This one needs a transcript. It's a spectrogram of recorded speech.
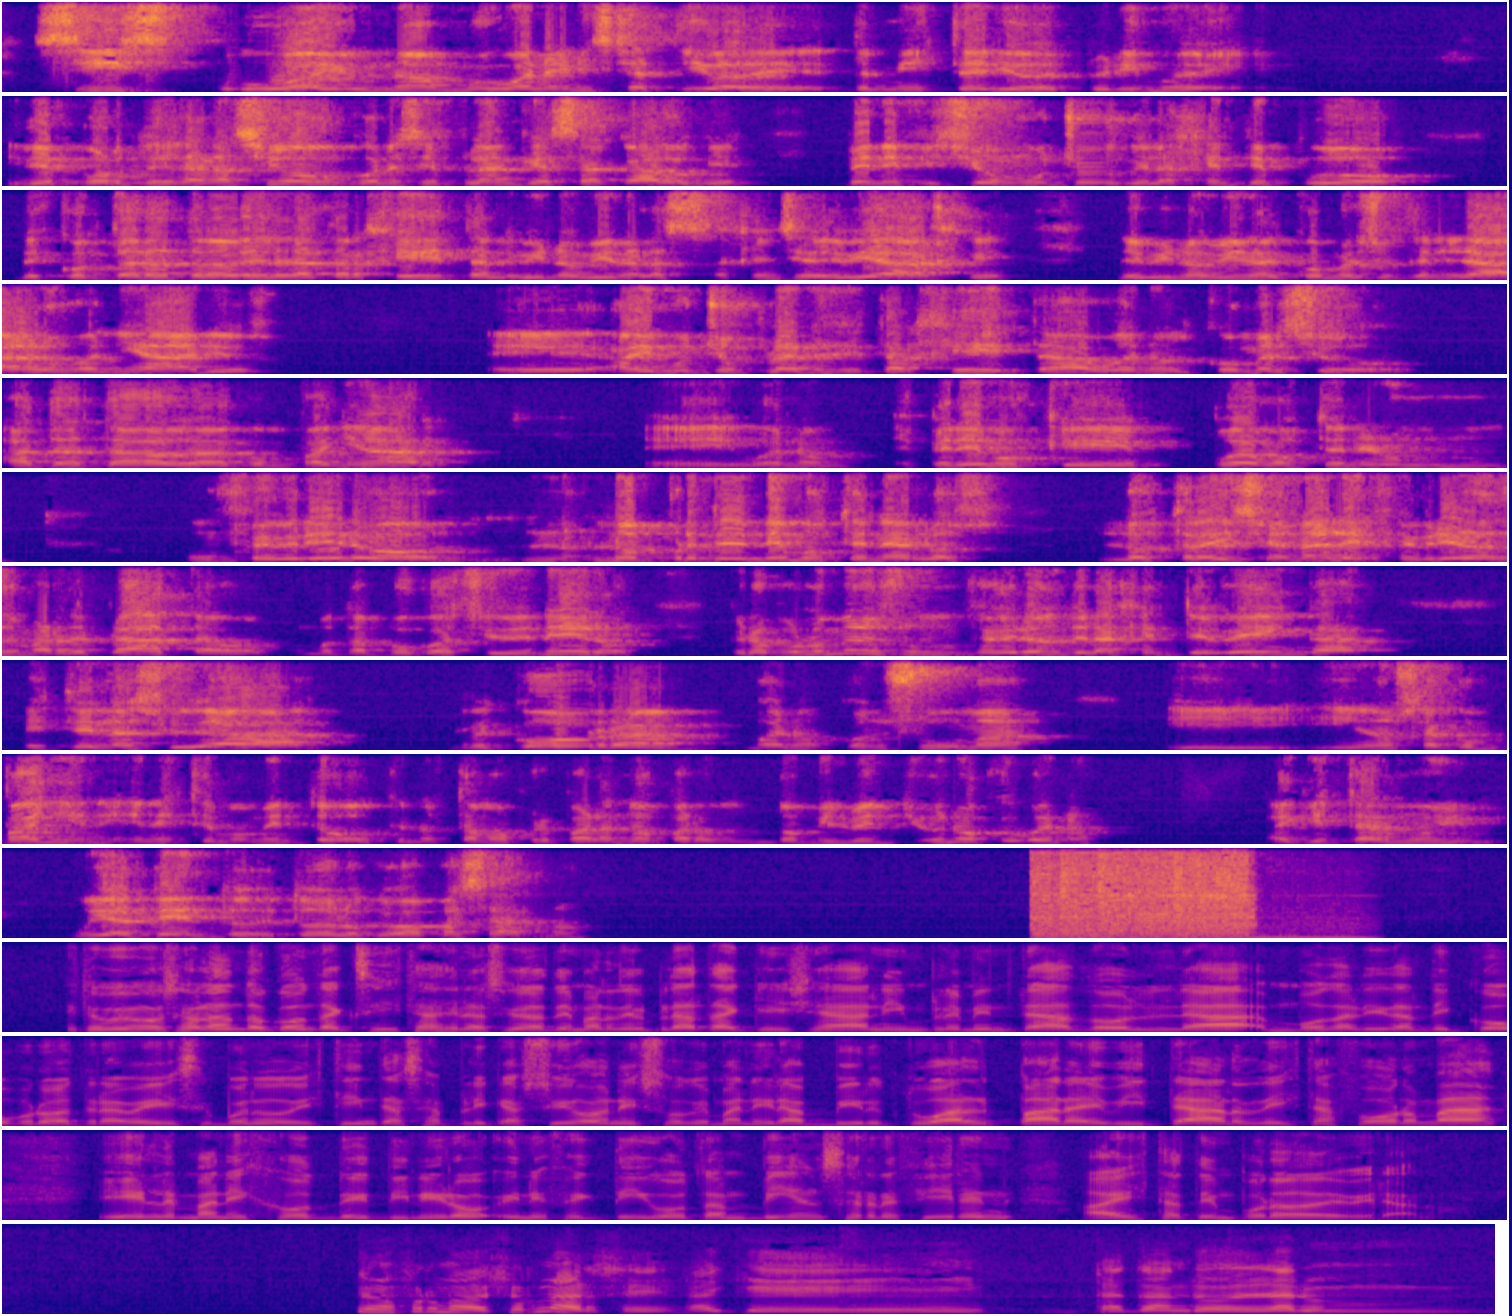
Sí hubo hay una muy buena iniciativa del Ministerio de Turismo y Deportes de la Nación con ese plan que ha sacado que benefició mucho que la gente pudo descontar a través de la tarjeta, le vino bien a las agencias de viaje, le vino bien al comercio general, a los bañarios. Eh, hay muchos planes de tarjeta, bueno, el comercio ha tratado de acompañar. Eh, y bueno, esperemos que podamos tener un, febrero, no, pretendemos tener los, los tradicionales febreros de Mar de Plata, o como tampoco ha sido enero, pero por lo menos un febrero donde la gente venga, esté en la ciudad, recorra, bueno, consuma y, nos acompañen en este momento que nos estamos preparando para un 2021 que, bueno, hay que estar muy, muy atentos de todo lo que va a pasar, ¿no? Estuvimos hablando con taxistas de la ciudad de Mar del Plata que ya han implementado la modalidad de cobro a través bueno, de distintas aplicaciones o de manera virtual para evitar de esta forma el manejo de dinero en efectivo. También se refieren a esta temporada de verano. Es una forma de ayornarse, hay que tratando de dar un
